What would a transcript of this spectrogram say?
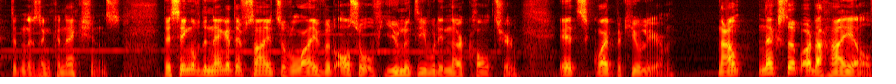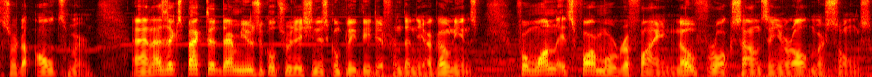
interconnectedness and connections. They sing of the negative sides of life, but also of unity within their culture. It's quite peculiar. Now, next up are the High Elves, or the Altmer, and as expected their musical tradition is completely different than the Argonians. For one, it's far more refined, no frog sounds in your Altmer songs.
